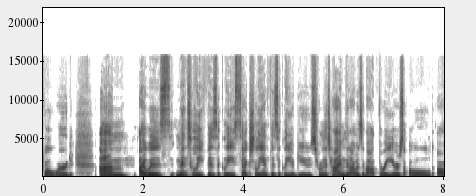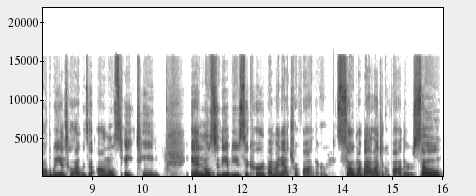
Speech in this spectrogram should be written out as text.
forward. Um, I was mentally, physically, sexually, and physically abused from the time that I was about three years old all the way until I was uh, almost 18. And most of the abuse occurred by my natural father, so my biological father. So,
